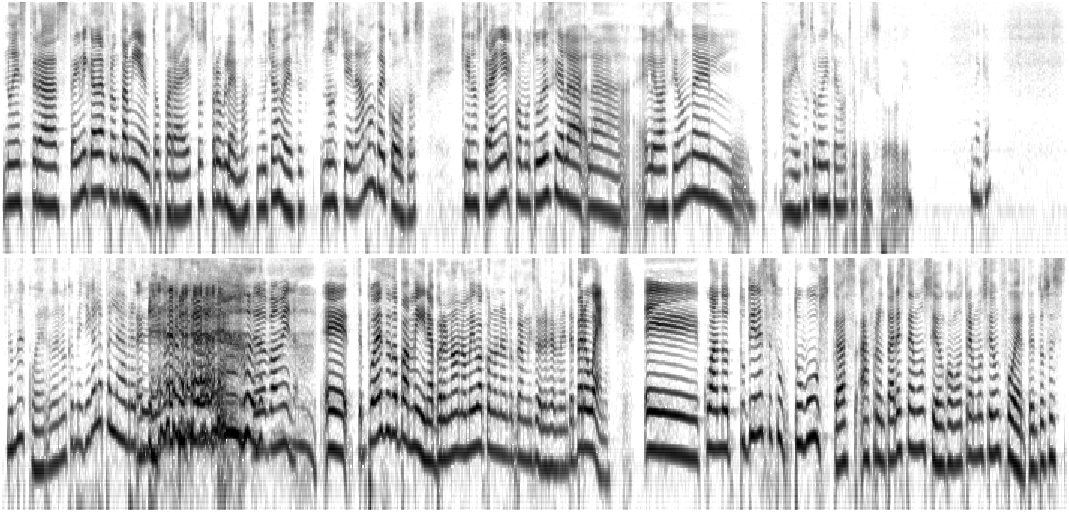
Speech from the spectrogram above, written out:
nuestras técnicas de afrontamiento para estos problemas muchas veces nos llenamos de cosas que nos traen, eh, como tú decías, la, la elevación del... Ay, eso tú lo dijiste en otro episodio. ¿De qué? No me acuerdo, en lo que me llega la palabra te Ok. digo. De dopamina. Eh, puede ser dopamina, pero no, no me iba con los neurotransmisores realmente. Pero bueno, eh, cuando tú tienes eso, tú buscas afrontar esta emoción con otra emoción fuerte, entonces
